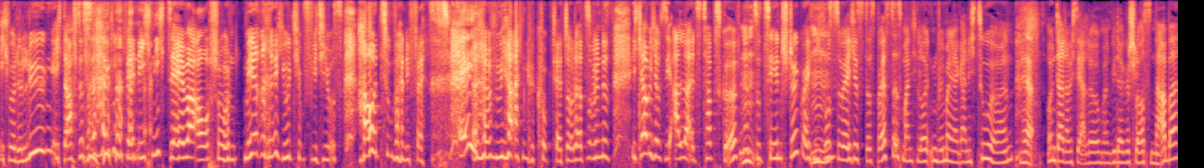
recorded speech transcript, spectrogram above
ich würde lügen, ich darf das sagen, wenn ich nicht selber auch schon mehrere YouTube YouTube-Videos How to Manifest äh, mir angeguckt hätte. Oder zumindest, ich glaube, ich habe sie alle als Tabs geöffnet, mm. so zehn Stück, weil ich mm. nicht wusste, welches das Beste ist. Manchen Leuten will man ja gar nicht zuhören. Ja. Und dann habe ich sie alle irgendwann wieder geschlossen. Aber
